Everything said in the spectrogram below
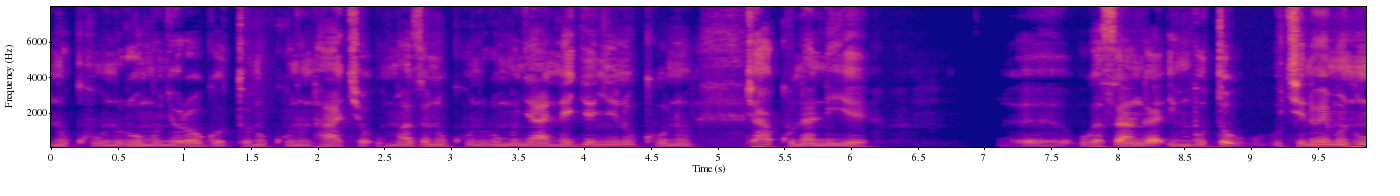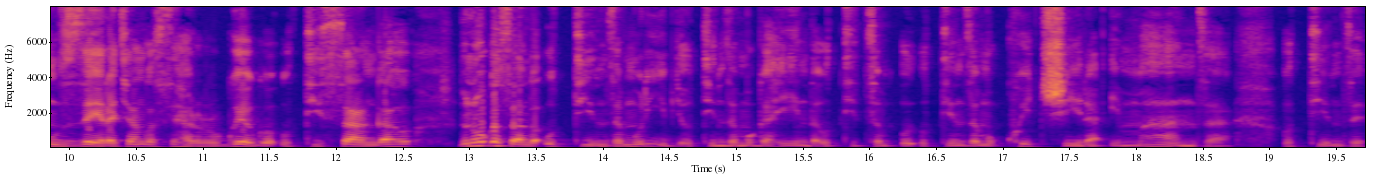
n'ukuntu uri umunyorogoto n'ukuntu ntacyo umaze n'ukuntu uri umunyantege nke n'ukuntu byakunaniye ugasanga imbuto ukenewemo ntuzera cyangwa se hari urwego utisangaho noneho ugasanga utinze muri ibyo utinze mu gahinda utinze mu kwicira imanza utinze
